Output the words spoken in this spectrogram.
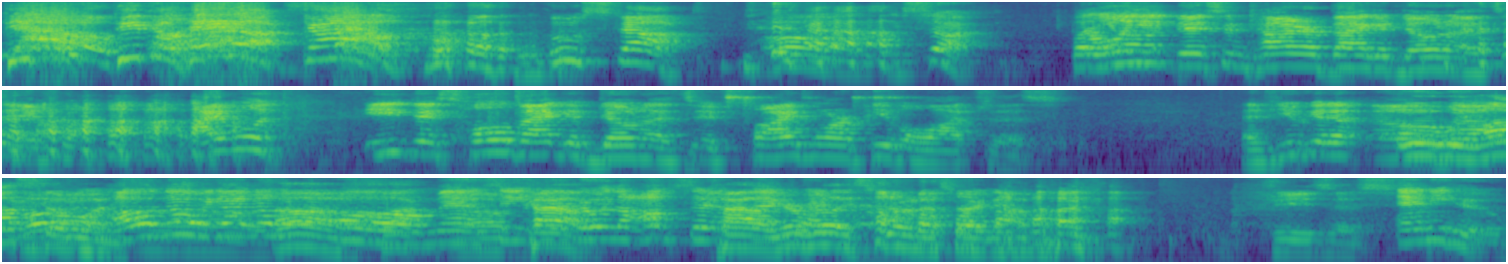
people, people hate us. God! Who stopped? Oh, you suck. But I'll you know, eat this entire bag of donuts. If, I will eat this whole bag of donuts if five more people watch this. If you get a oh, Ooh, we wow. lost oh, someone. Oh no, we got another. Oh, Oh, fuck. man, Oh, see, Kyle. you're doing the opposite. Kyle, you're right really now. screwing us right now, bud. Jesus. Anywho,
